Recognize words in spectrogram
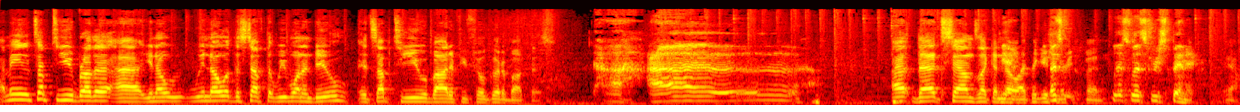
I mean, it's up to you, brother. Uh, you know, we know what the stuff that we want to do. It's up to you about if you feel good about this. Uh, Uh, that sounds like a no. Yeah. I think you Let's- should respin. let's let's respin it. Yeah. All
